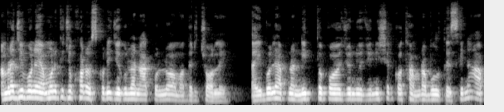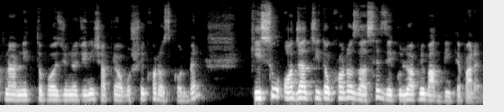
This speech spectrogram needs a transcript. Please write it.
আমরা জীবনে এমন কিছু খরচ করি যেগুলো না করলেও আমাদের চলে। তাই বলে আপনার নিত্য প্রয়োজনীয় জিনিসের কথা আমরা বলতেছি না। আপনার নিত্য প্রয়োজনীয় জিনিস আপনি অবশ্যই খরচ করবেন। কিছু অযাচিত খরচ আছে যেগুলো আপনি বাদ দিতে পারেন।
